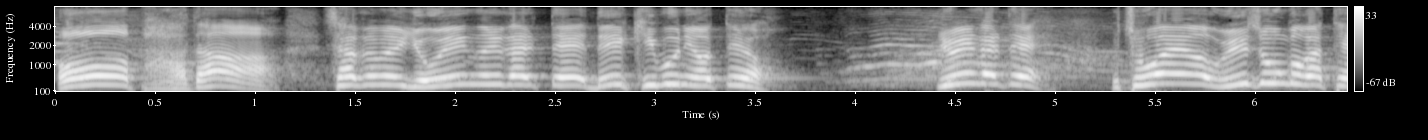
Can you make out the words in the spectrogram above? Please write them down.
어, 바다. 자, 그러면 여행을 갈 때 내 기분이 어때요? 여행 갈 때 좋아요. 왜 좋은 것 같아?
